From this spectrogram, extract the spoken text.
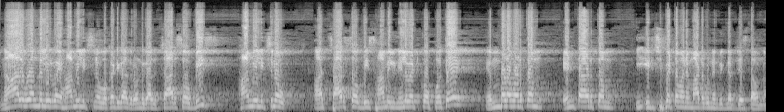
నాలుగు వందల ఇరవై హామీలు ఇచ్చినావు. ఒకటి కాదు రెండు కాదు చార్ సో బీస్ హామీలు ఇచ్చినావు. ఆ చార్ సో బీస్ హామీలు నిలబెట్టుకోకపోతే ఎంబడబడతాం ఎంటాడతాం ఈ- ఇడిచిపెట్టమనే మాట కూడా నేను విజ్ఞప్తి చేస్తా ఉన్నా.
